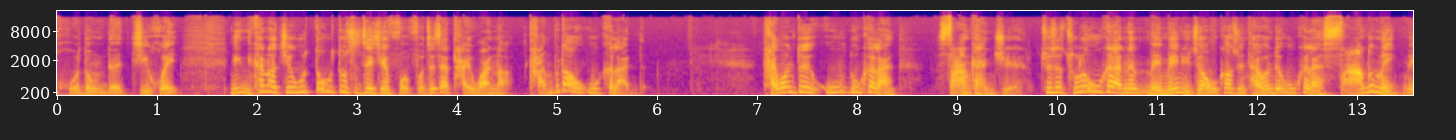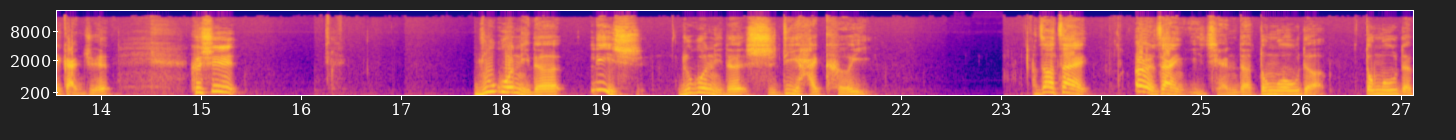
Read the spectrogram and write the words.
活动的机会。你你看到几乎都都是这些，否否则在台湾呢，谈不到乌克兰的。台湾对乌乌克兰。啥感觉？就是除了乌克兰的美美女之外，我告诉你，台湾对乌克兰啥都没没感觉。可是，如果你的历史，如果你的史地还可以，你知道在二战以前的东欧的东欧的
